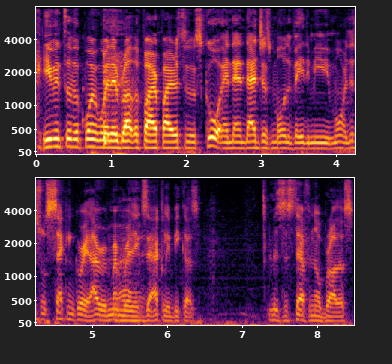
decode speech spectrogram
even to the point where they brought the firefighters to the school, and then that just motivated me even more. This was second grade. I remember it exactly because Mrs. Stefano brought us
